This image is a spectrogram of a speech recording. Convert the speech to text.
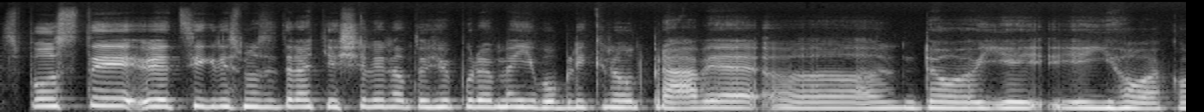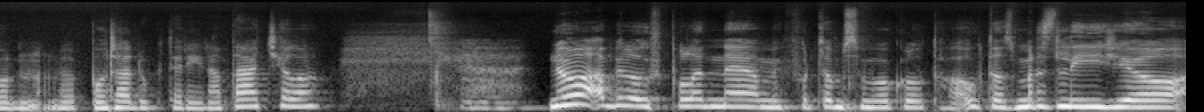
spousty věcí, kdy jsme se teda těšili na to, že budeme jí oblíknout právě uh, do je, jejího jako pořadu, který natáčela. No a bylo už poledne a my furt tam jsme okolo toho auta zmrzlí, že jo,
